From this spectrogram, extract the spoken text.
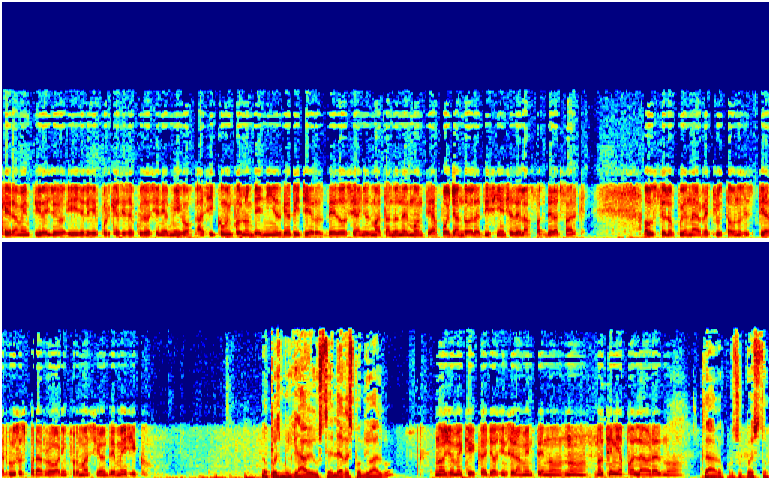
que era mentira y yo, y yo le dije, ¿por qué hace esa acusación? Y él me dijo, así como en Colombia hay niños guerrilleros de 12 años matando en el monte, apoyando a las disidencias de, la, de las FARC, a usted lo pudieron haber reclutado unos espías rusos para robar información de México. No, pues muy grave. ¿Usted le respondió algo? No, yo me quedé callado, sinceramente, no, no, no tenía palabras, no. Claro, por supuesto.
